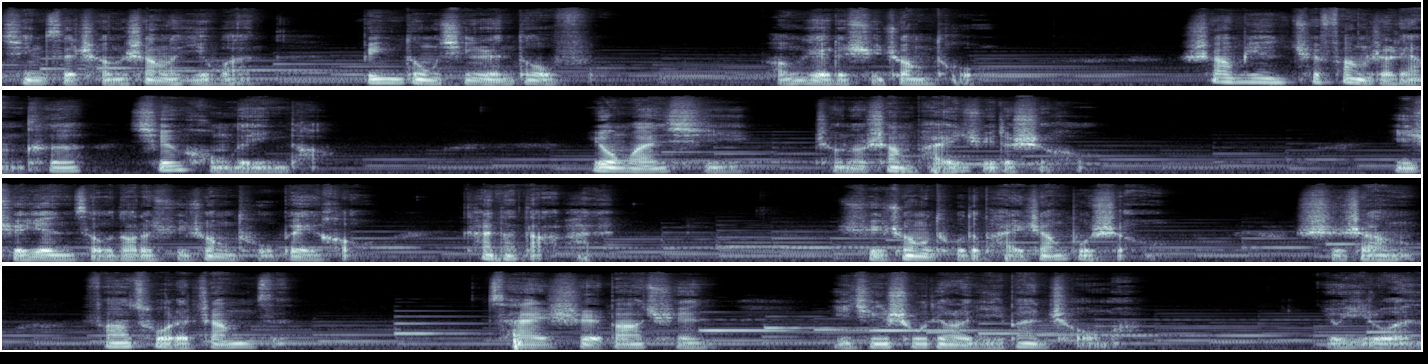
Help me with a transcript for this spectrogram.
亲自盛上了一碗冰冻杏仁豆腐，捧给了徐壮图，上面却放着两颗鲜红的樱桃。用完席。成了上牌局的时候，伊雪燕走到了许壮图背后，看他打牌。许壮图的牌张不熟，十张发错了张子，猜是八圈，已经输掉了一半筹码。有一轮，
